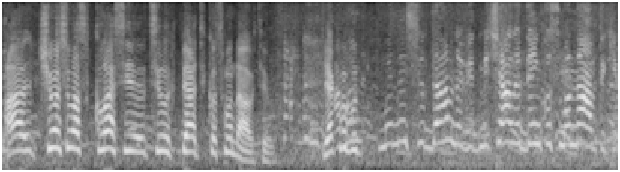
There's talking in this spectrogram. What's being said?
А чогось у вас в класі цілих п'ять космонавтів. Як ви будете? Нещодавно відмічали День космонавтики.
